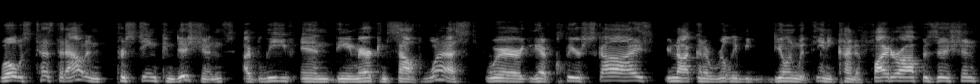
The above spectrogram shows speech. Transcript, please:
Well, it was tested out in pristine conditions, I believe, in the American Southwest, where you have clear skies. You're not going to really be dealing with any kind of fighter opposition.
